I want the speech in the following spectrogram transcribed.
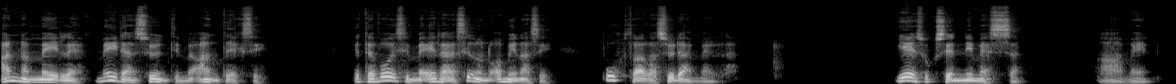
Anna meille meidän syntimme anteeksi, että voisimme elää sinun ominasi puhtaalla sydämellä. Jeesuksen nimessä. Aamen.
